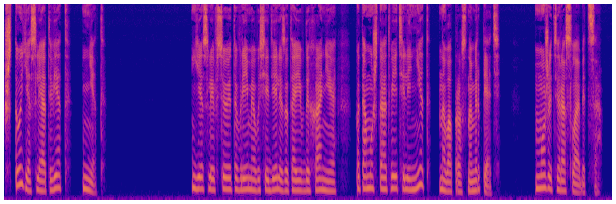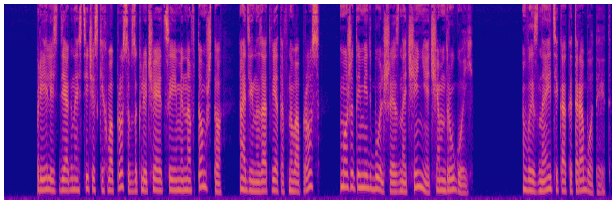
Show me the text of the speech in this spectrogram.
Что, если ответ «нет»? Если все это время вы сидели, затаив дыхание, потому что ответили «нет» на вопрос номер пять, можете расслабиться. Прелесть диагностических вопросов заключается именно в том, что один из ответов на вопрос может иметь большее значение, чем другой. Вы знаете, как это работает.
